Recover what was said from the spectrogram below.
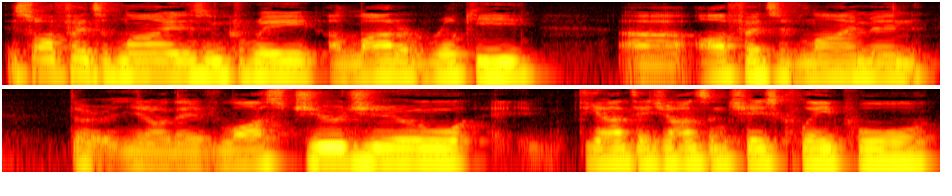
this offensive line isn't great. A lot of rookie uh, offensive linemen. They're, you know they've lost Juju, Diontae Johnson, Chase Claypool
